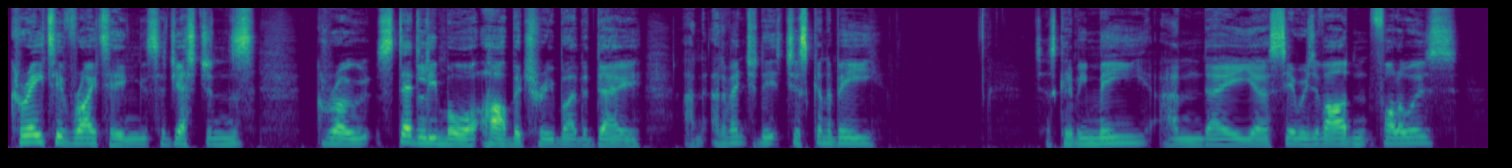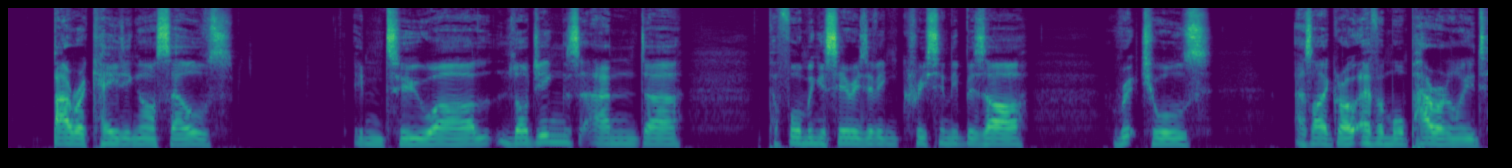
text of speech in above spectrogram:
creative writing suggestions grow steadily more arbitrary by the day, and, and eventually it's just going to be just going to be me and a, a, series of ardent followers barricading ourselves into our lodgings and uh, performing a series of increasingly bizarre rituals as I grow ever more paranoid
